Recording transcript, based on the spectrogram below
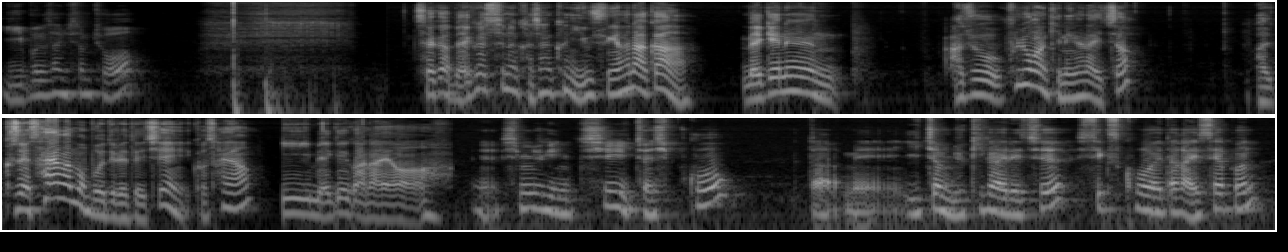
2분 33초 제가 Mac을 쓰는 가장 큰 이유 중에 하나가 Mac에는 아주 훌륭한 기능이 하나 있죠? 아, 그 전에 사양 한번 보여드려야 되지? 이거 사양? 이 Mac에 관하여 16인치 2019 그 다음에 2.6GHz 6 core에다가 i7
